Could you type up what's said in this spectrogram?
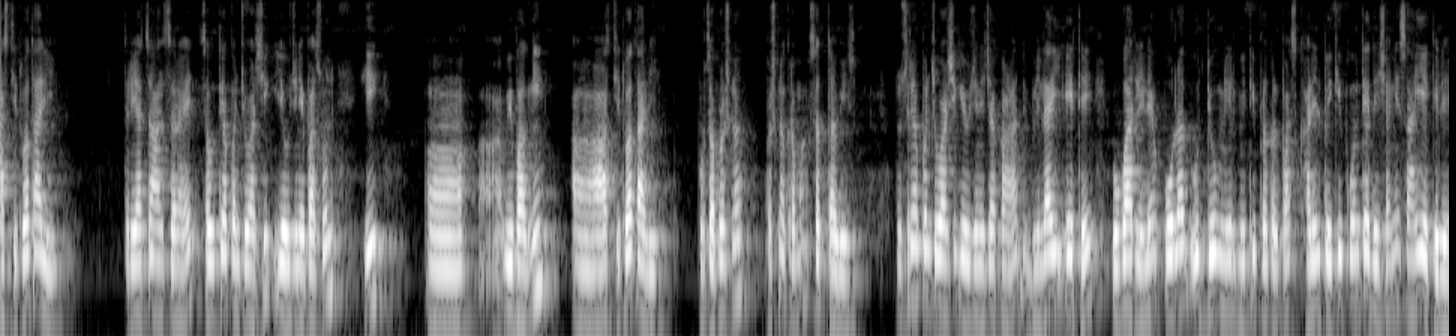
अस्तित्वात आली? तर याचा आन्सर आहे चौथ्या पंचवार्षिक योजनेपासून ही विभागणी अस्तित्वात आली. पुढचा प्रश्न प्रश्न क्रमांक सत्तावीस. दुसऱ्या पंचवार्षिक योजनेच्या काळात भिलाई येथे उभारलेल्या पोलाद उद्योग निर्मिती प्रकल्पास खालीलपैकी कोणत्या देशाने सहाय्य केले?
